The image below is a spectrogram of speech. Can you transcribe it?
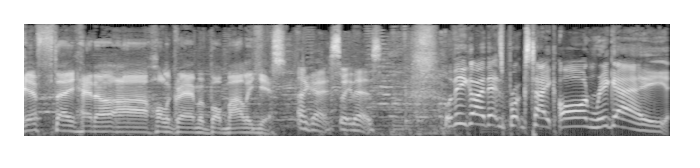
If they had a uh, hologram of Bob Marley, yes. Okay, sweet as. Well, there you go. That's Brooke's take on reggae.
